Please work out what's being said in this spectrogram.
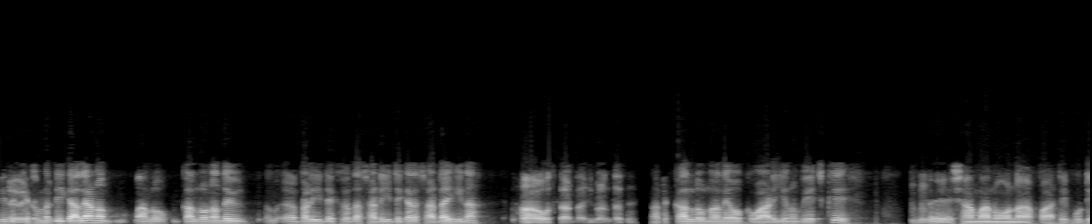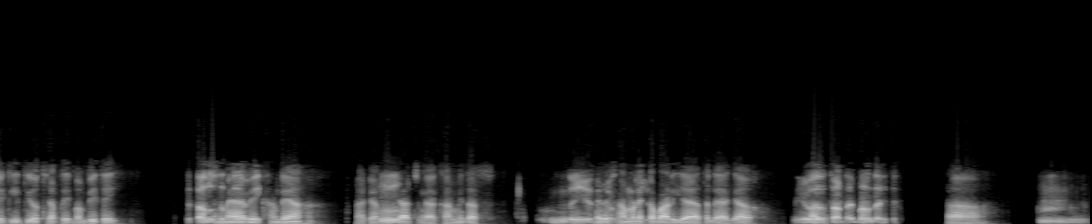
ਇਹ ਤਾਂ ਕਿਸਮਤ ਦੀ ਗੱਲ ਹੈ ਹੁਣ ਮੰਨ ਲਓ ਕੱਲ ਉਹਨਾਂ ਦੇ ਪੈਲੀ ਡਿੱਗ ਸਕਦਾ ਸਾਡੀ ਡਿੱਗਾ ਤੇ ਸਾਡਾ ਹੀ ਨਾ। ਹਾਂ ਉਹ ਤੁਹਾਡਾ ਹੀ ਬਣਦਾ ਤੇ। ਹਾਂ ਤੇ ਕੱਲ ਉਹਨਾਂ ਨੇ ਉਹ ਕਵਾੜੀਏ ਨੂੰ ਵੇਚ ਕੇ। ਤੇ ਸ਼ਾਮਾਂ ਨੂੰ ਉਹਨਾਂ ਪਾਰਟੀ ਪੂਟੀ ਕੀਤੀ ਉੱਥੇ ਆਪਣੀ ਬੰਬੀ ਤੇ ਤੁਹਾਨੂੰ ਮੈਂ ਵੇਖਣ ਡਿਆ ਹਾਂ। ਮੈਂ ਕਿਹਾ ਵੀ ਚੰਗਾ ਕੰਮ ਹੀ ਦੱਸ। ਨਹੀਂ ਇਹ ਮੇਰੇ ਸਾਹਮਣੇ ਹੈ। ਕਬਾੜੀ ਆਇਆ ਤੇ ਲੈ ਗਿਆ। ਇਹ ਉਹਦਾ ਤੁਹਾਡਾ ਹੀ ਬਣਦਾ ਸੀ ਹਾਂ। ਹੂੰ।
